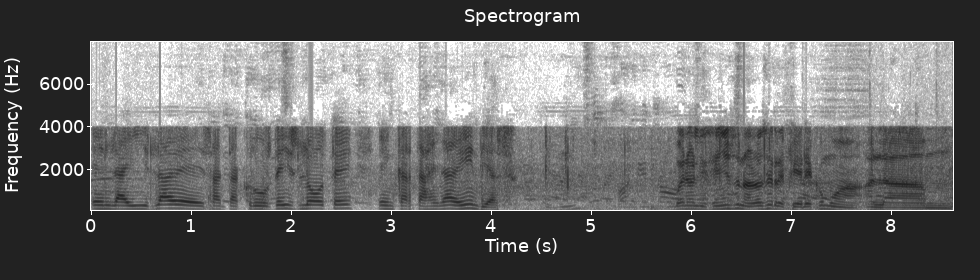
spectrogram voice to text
en la isla de Santa Cruz de Islote, en Cartagena de Indias. Bueno, el diseño sonoro se refiere como a, la mm,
